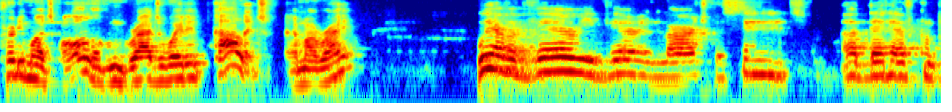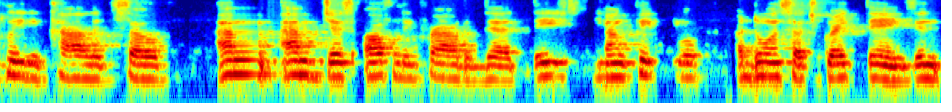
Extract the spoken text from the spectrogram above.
pretty much all of them graduated college. Am I right? We have a very, very large percentage uh, that have completed college. So I'm I'm just awfully proud of that. These young people are doing such great things, and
